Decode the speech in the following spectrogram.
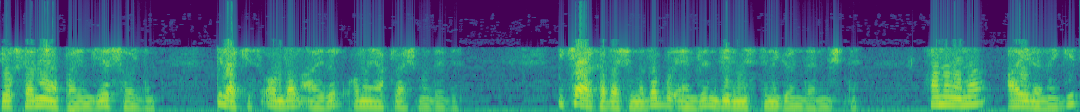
yoksa ne yapayım diye sordum. Bilakis ondan ayrıl ona yaklaşma dedi. İki arkadaşıma da bu emrin bir mislini göndermişti. Hanımına ailene git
